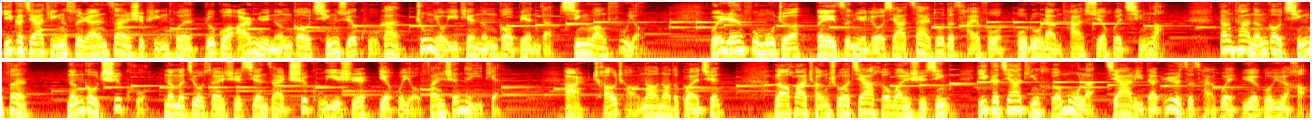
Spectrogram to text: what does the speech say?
一个家庭虽然暂时贫困，如果儿女能够勤学苦干，终有一天能够变得兴旺富有。为人父母者，为子女留下再多的财富，不如让他学会勤劳。当他能够勤奋，能够吃苦，那么就算是现在吃苦一时，也会有翻身的一天。二吵吵闹闹的怪圈。老话常说“家和万事兴”，一个家庭和睦了，家里的日子才会越过越好。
